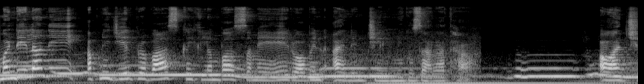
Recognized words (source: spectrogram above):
मंडेला ने अपने जेल प्रवास का एक लंबा समय रॉबिन आइलैंड जेल में गुजारा था। आज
